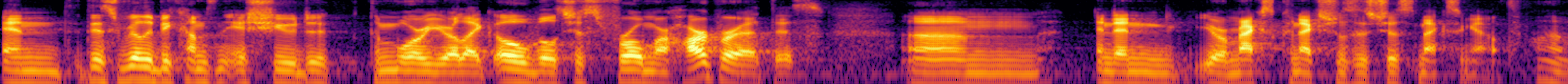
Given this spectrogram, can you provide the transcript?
and this really becomes an issue the more you're like, oh, we'll just throw more hardware at this. Um, and then your max connections is just maxing out. Um,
